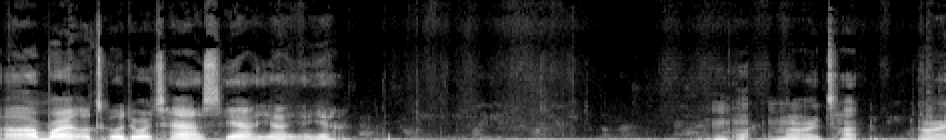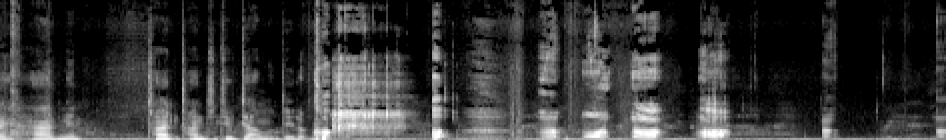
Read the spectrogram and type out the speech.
Alright, let's go to our tasks. Yeah, yeah, yeah, yeah. Mm, uh, alright, time. Alright, admin. Time, time to do download data. Oh, oh, oh, oh,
